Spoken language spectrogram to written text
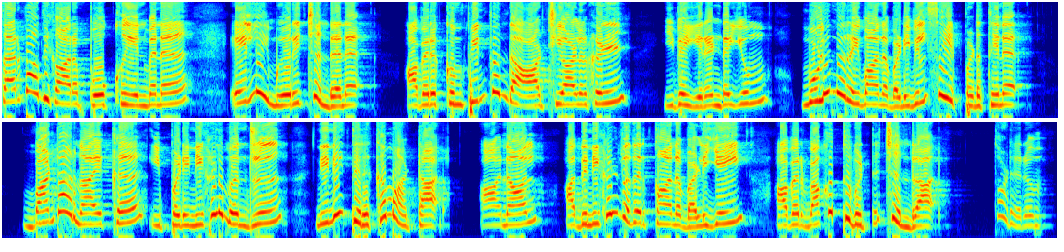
சர்வாதிகார போக்கு என்பன எல்லை மீறிச் சென்றன. அவருக்கும் பின்வந்த ஆட்சியாளர்கள் இவை இரண்டையும் முழு நிறைவான வடிவில் செயற்படுத்தினர். பண்டார் நாயக்க இப்படி நிகழும் என்று நினைத்திருக்க மாட்டார். ஆனால் அது நிகழ்வதற்கான வழியை அவர் வகுத்துவிட்டு சென்றார். தொடரும்.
